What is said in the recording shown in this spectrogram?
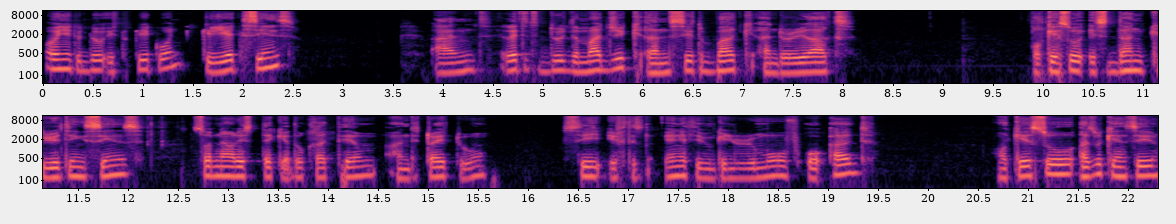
all you need to do is to click on create scenes and let it do the magic and sit back and relax. Okay so it's done creating scenes. So now let's take a look at them and try to see if there's anything we can remove or add. Okay so as you can see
